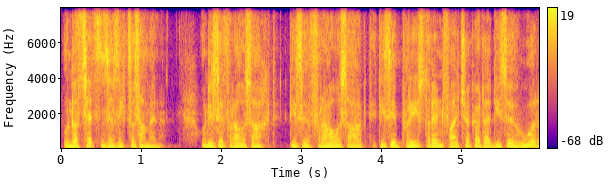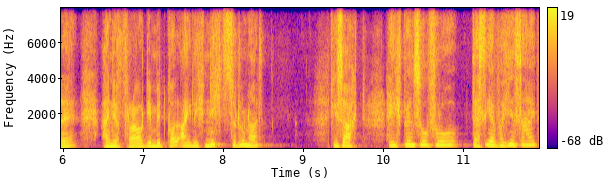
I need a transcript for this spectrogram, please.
Und dort setzen sie sich zusammen. Und diese Frau sagt, diese Frau sagt, diese Priesterin falscher Götter, diese Hure, eine Frau, die mit Gott eigentlich nichts zu tun hat, die sagt, hey, ich bin so froh, dass ihr aber hier seid.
